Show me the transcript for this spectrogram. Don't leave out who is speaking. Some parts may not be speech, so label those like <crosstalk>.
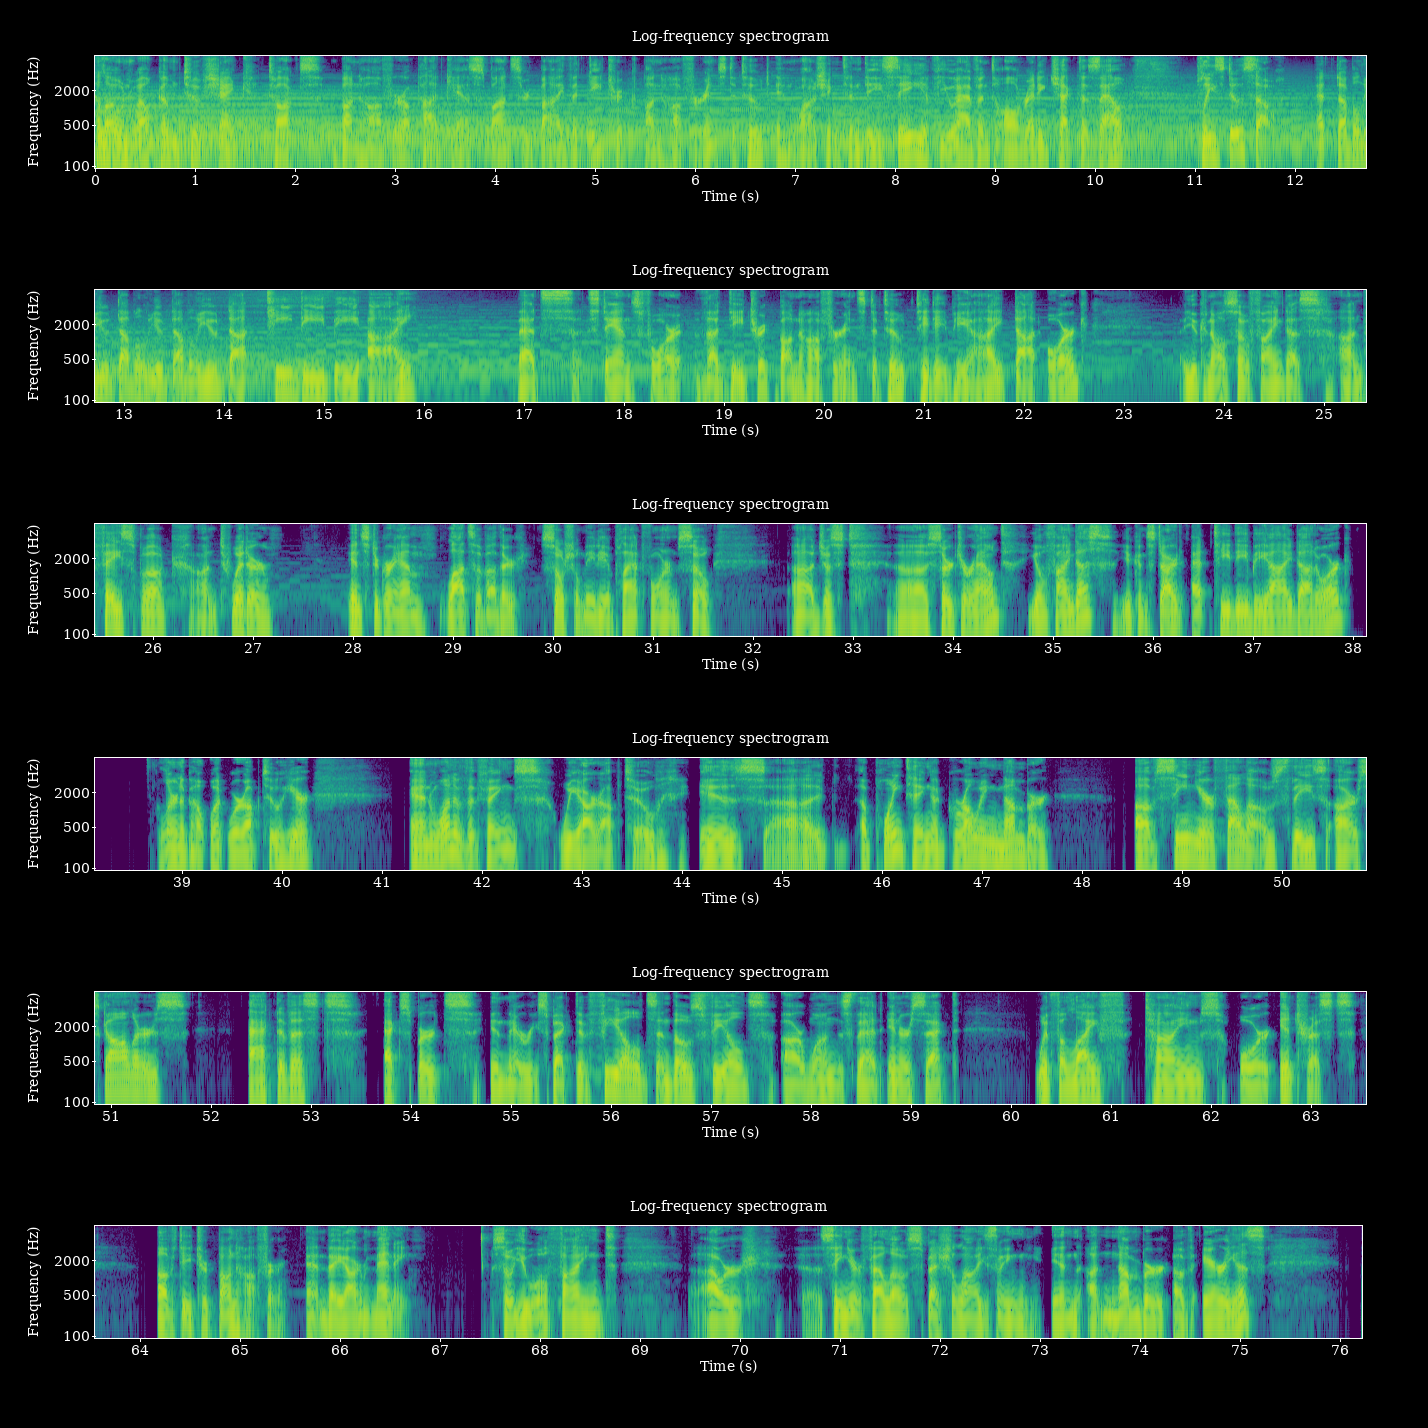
Speaker 1: Hello and welcome to Schenck Talks Bonhoeffer, a podcast sponsored by the Dietrich Bonhoeffer Institute in Washington, D.C. If you haven't already checked us out, please do so at www.tdbi. That stands for the Dietrich Bonhoeffer Institute, tdbi.org. You can also find us on Facebook, on Twitter, Instagram, lots of other social media platforms. So uh, just uh, search around, you'll find us. You can start at tdbi.org, learn about what we're up to here. And one of the things we are up to is uh, appointing a growing number of senior fellows. These are scholars, activists, experts in their respective fields, and those fields are ones that intersect with the life, times, or interests of Dietrich Bonhoeffer, and they are many. So you will find our uh, senior fellows specializing in a number of areas.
